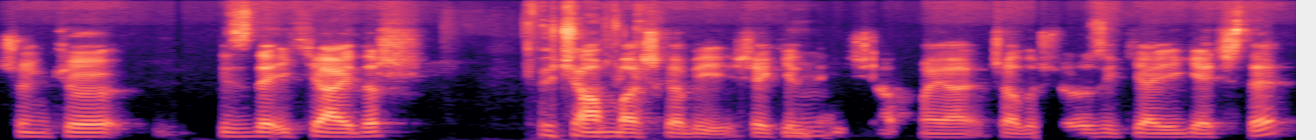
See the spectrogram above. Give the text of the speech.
Çünkü biz de iki aydır 3 aldık. bambaşka bir şekilde Hı. iş yapmaya çalışıyoruz. İki ayı geçti.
